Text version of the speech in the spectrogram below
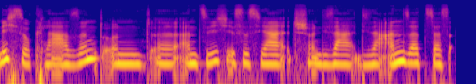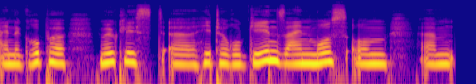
nicht so klar sind. Und äh, an sich ist es ja schon dieser, dieser Ansatz, dass eine Gruppe möglichst äh, heterogen sein muss, um ähm,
